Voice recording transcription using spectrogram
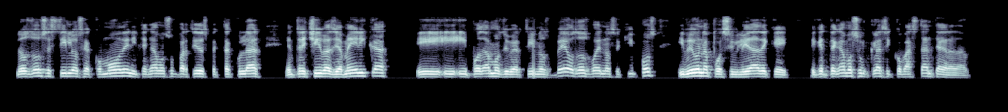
los dos estilos se acomoden y tengamos un partido espectacular entre Chivas y América y, y podamos divertirnos. Veo dos buenos equipos y veo una posibilidad de que, de que tengamos un clásico bastante agradable.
